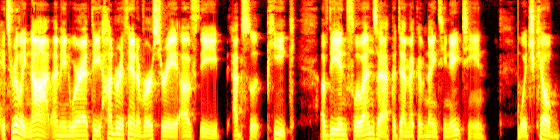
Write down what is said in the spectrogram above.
it's really not. I mean, we're at the 100th anniversary of the absolute peak of the influenza epidemic of 1918, which killed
